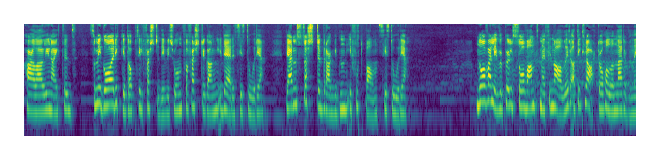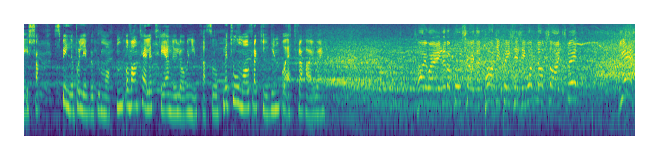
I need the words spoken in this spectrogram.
Carlisle United, som i går rykket opp til førstedivisjon for første gang i deres historie. Det er den største bragden i fotballens historie. Nå var Liverpool så vant med finaler at de klarte å holde nervene i sjakk, spille på Liverpool-måten og vant hele 3-0 over Newcastle, med to mål fra Keegan og ett fra Highway. Highway, Liverpool showing them party pieces. He wasn't offside. Smith. Yes!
